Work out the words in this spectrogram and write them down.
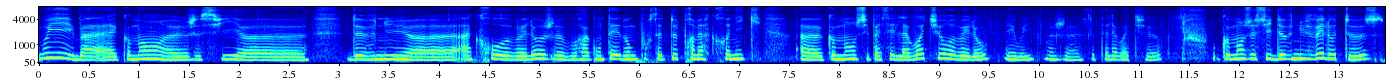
Oui, bah, comment euh, je suis euh, devenue euh, accro au vélo? Je vais vous raconter donc pour cette toute première chronique comment je suis passée de la voiture au vélo. Et oui, c'était la voiture. Ou comment je suis devenue véloteuse.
